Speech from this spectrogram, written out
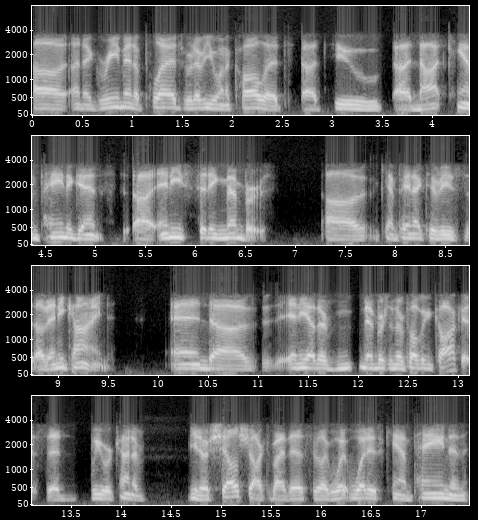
uh, an agreement, a pledge, whatever you want to call it, uh, to uh, not campaign against uh, any sitting members, uh, campaign activities of any kind, and uh, any other members in the Republican caucus. And we were kind of, you know, shell shocked by this. We're like, what, what is campaign? And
